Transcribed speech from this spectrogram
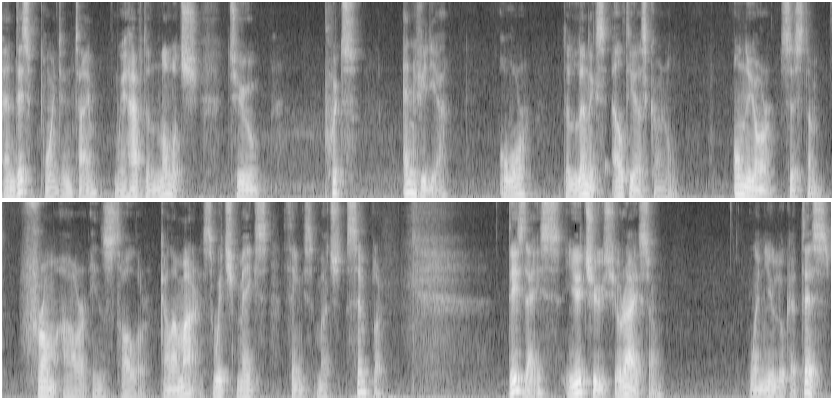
And this point in time we have the knowledge to put NVIDIA or the Linux LTS kernel on your system from our installer Calamares, which makes things much simpler. These days, you choose your ISO when you look at this.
